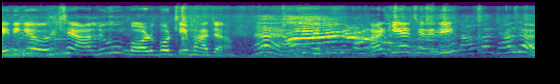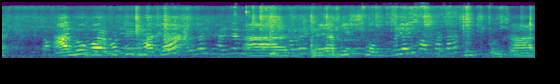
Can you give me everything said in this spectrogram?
এইদিকে হচ্ছে আলু বরবটি ভাজা। আর কি আছে দিদি? আলু বরবটি ভাজা আর নিরামিষ সবজি আর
